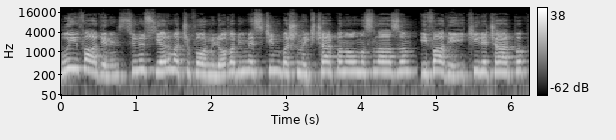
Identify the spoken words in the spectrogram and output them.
Bu ifadenin sinüs yarım açı formülü olabilmesi için başında 2 çarpan olması lazım. İfadeyi 2 ile çarpıp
